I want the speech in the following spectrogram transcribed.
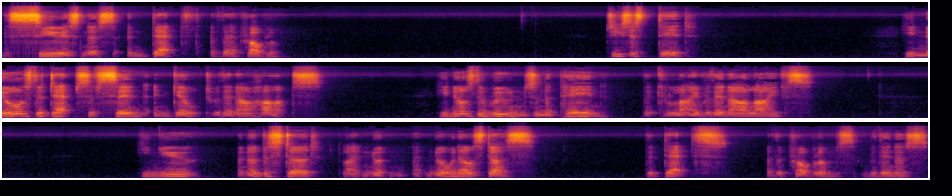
the seriousness and depth of their problem. Jesus did. He knows the depths of sin and guilt within our hearts. He knows the wounds and the pain that can lie within our lives. He knew and understood, like no, no one else does, the depths of the problems within us.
